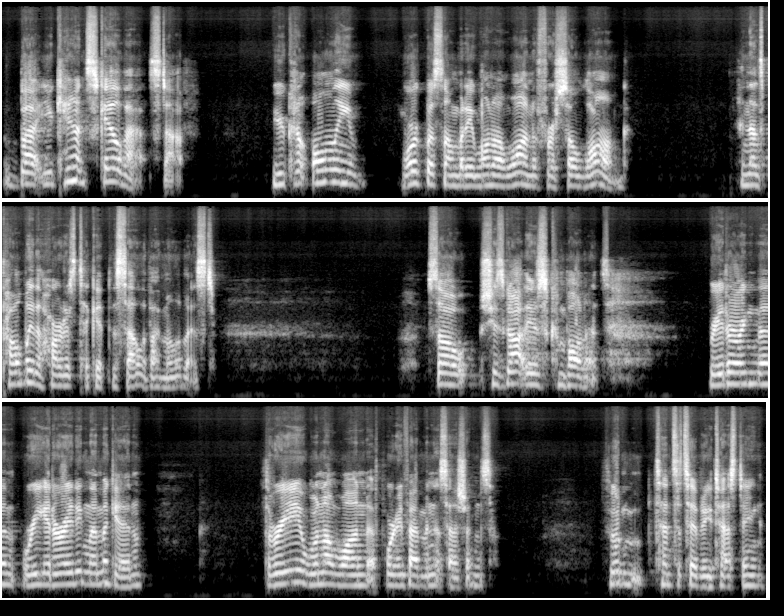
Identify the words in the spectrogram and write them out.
but you can't scale that stuff. You can only work with somebody one on one for so long. And that's probably the hardest ticket to sell, if I'm honest. So she's got these components, reiterating them, reiterating them again. Three one on one 45 minute sessions, food sensitivity testing,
